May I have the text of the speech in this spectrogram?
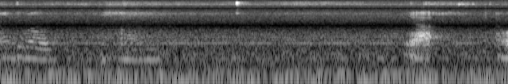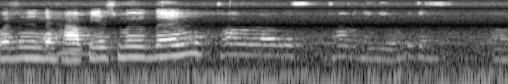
I do a, um, Yeah, I wasn't in the happiest mood then. time around this time of the year, because, um,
